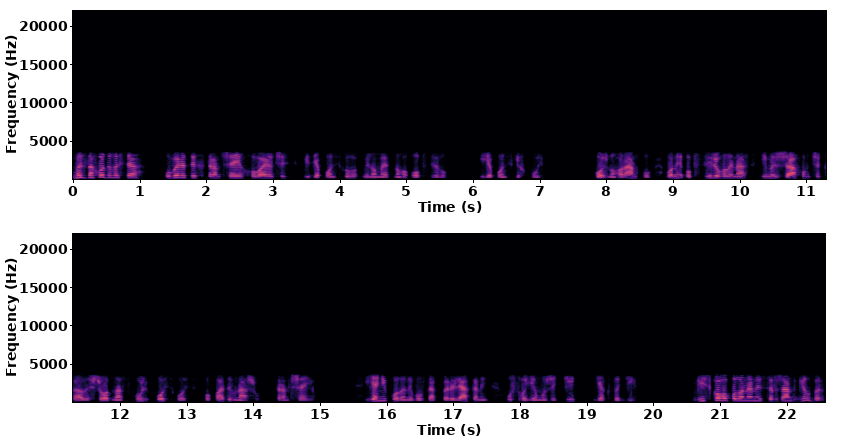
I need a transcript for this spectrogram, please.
Ми знаходилися у виритих траншеях, ховаючись від японського мінометного обстрілу і японських куль. Кожного ранку вони обстрілювали нас, і ми з жахом чекали, що одна з куль ось ось попаде в нашу. Я ніколи не був так переляканий у своєму житті, як тоді. Військовополонений сержант Гілберт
